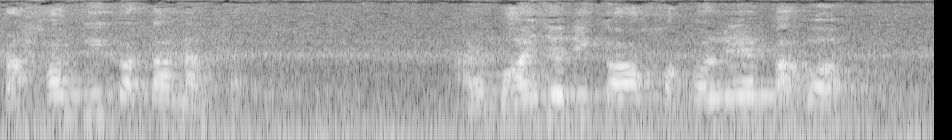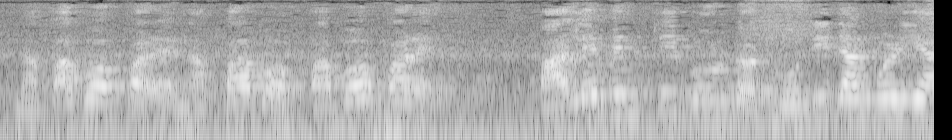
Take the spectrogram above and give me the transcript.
প্ৰাসংগিকতা নাথাকে। আৰু মই যদি কওঁ সকলোৱে পাব নাপাব পাৰে নাপাব পাব পাৰে পাৰ্লিমেণ্টাৰী বৰ্ডত মোদী ডাঙৰীয়া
